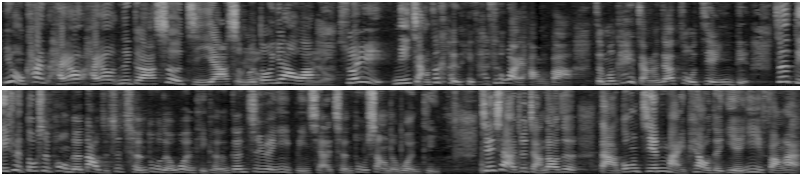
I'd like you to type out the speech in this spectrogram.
因为我看还要还要那个啊，涉及呀，什么都要啊，所以你讲这个你才是外行吧？怎么可以讲人家作贱一点？这的确都是碰得到，只是程度的问题，可能跟志愿意比起来程度上的问题。接下来就讲到这打工兼买票的演绎方案，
